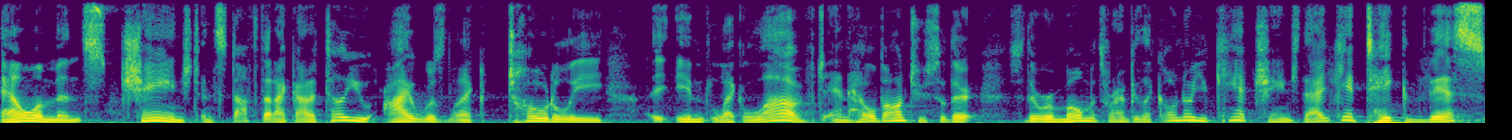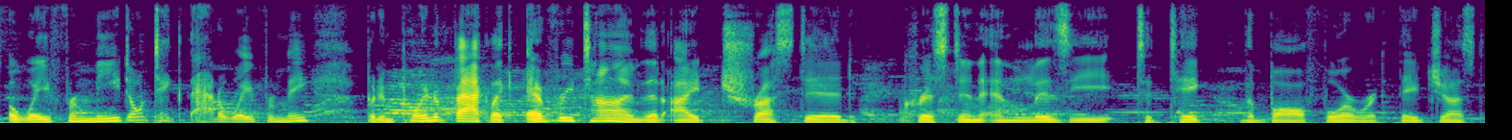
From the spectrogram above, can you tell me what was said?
elements changed and stuff that I gotta tell you, I was like totally in like loved and held on to. So there so there were moments where I'd be like, "Oh no, you can't change that. You can't take this away from me. Don't take that away from me." But in point of fact, like every time that I trusted Kristen and Lizzie to take the ball forward, they just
